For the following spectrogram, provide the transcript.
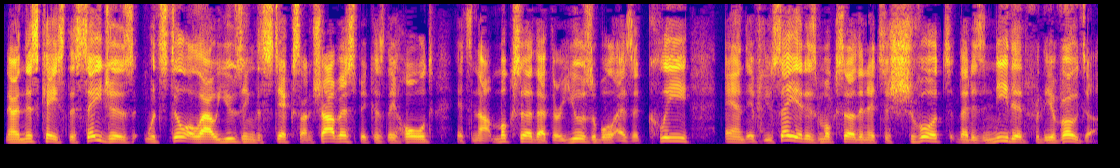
Now, in this case, the sages would still allow using the sticks on Shabbos because they hold it's not muksa, that they're usable as a kli. And if you say it is muksa, then it's a shvut that is needed for the avoda.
